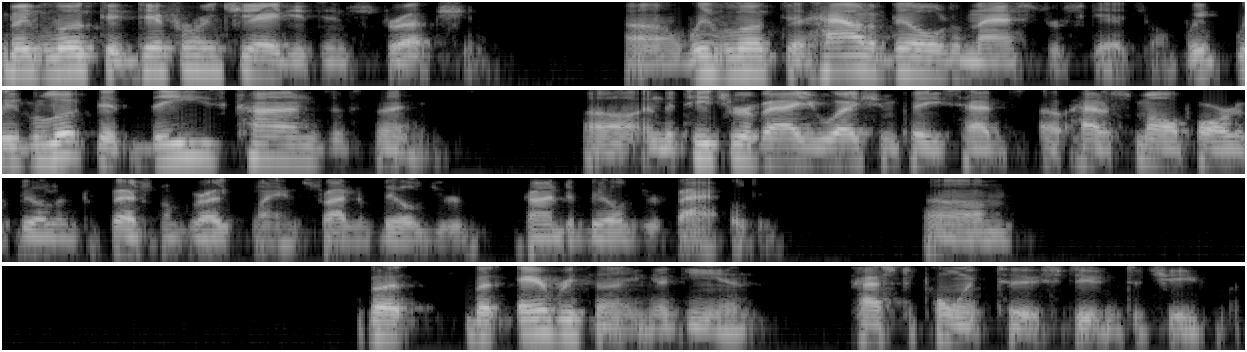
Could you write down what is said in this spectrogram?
we've looked at differentiated instruction. Uh, we've looked at how to build a master schedule. We've, we've looked at these kinds of things. Uh, and the teacher evaluation piece had uh, had a small part of building professional growth plans, trying to build your trying to build your faculty. Um, but but everything again has to point to student achievement.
